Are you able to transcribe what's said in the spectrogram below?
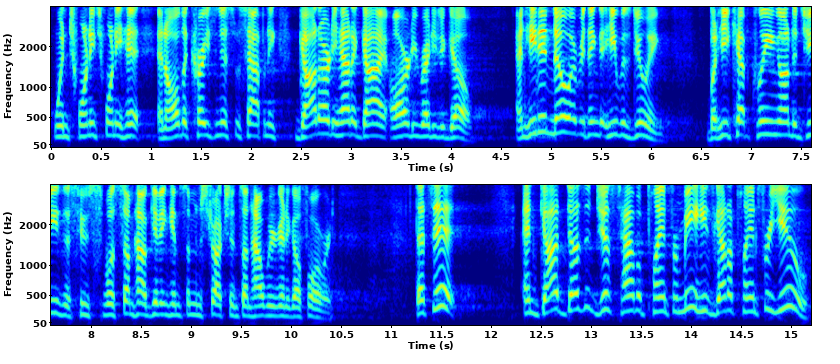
when 2020 hit and all the craziness was happening, God already had a guy already ready to go. And he didn't know everything that he was doing, but he kept clinging on to Jesus, who was somehow giving him some instructions on how we were going to go forward. That's it. And God doesn't just have a plan for me, He's got a plan for you.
